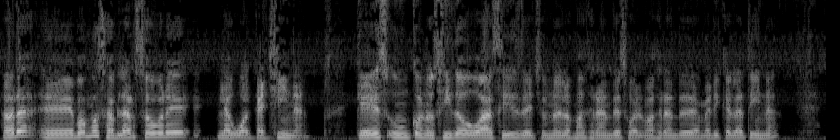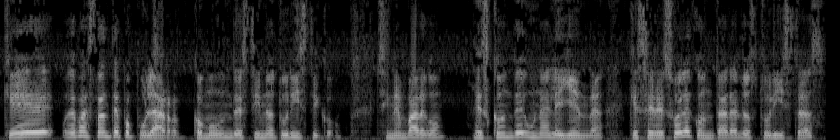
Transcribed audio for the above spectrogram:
Ahora, eh, vamos a hablar sobre la Huacachina, que es un conocido oasis, de hecho uno de los más grandes o el más grande de América Latina, que es bastante popular como un destino turístico. Sin embargo, esconde una leyenda que se le suele contar a los turistas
